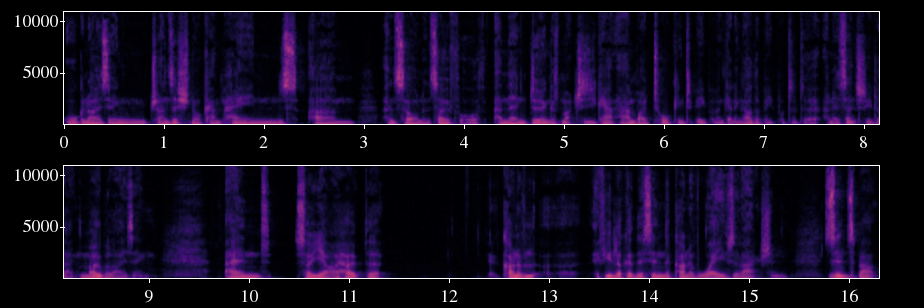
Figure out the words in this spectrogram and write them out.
organizing transitional campaigns, um, and so on and so forth, and then doing as much as you can, and by talking to people and getting other people to do it, and essentially like mobilizing. And so, yeah, I hope that kind of if you look at this in the kind of waves of action, since mm. about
